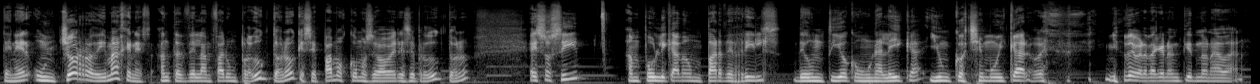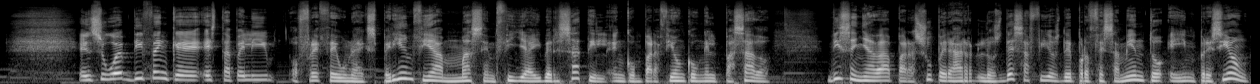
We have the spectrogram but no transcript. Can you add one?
tener un chorro de imágenes antes de lanzar un producto, ¿no? Que sepamos cómo se va a ver ese producto, ¿no? Eso sí, han publicado un par de reels de un tío con una Leica y un coche muy caro. ¿eh? Yo de verdad que no entiendo nada. En su web dicen que esta peli ofrece una experiencia más sencilla y versátil en comparación con el pasado, diseñada para superar los desafíos de procesamiento e impresión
